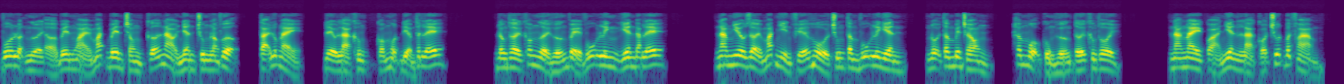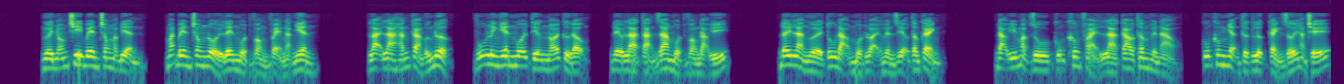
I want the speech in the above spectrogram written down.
vô luận người ở bên ngoài mắt bên trong cỡ nào nhân trung long phượng, tại lúc này, đều là không có một điểm thất lễ. Đồng thời không người hướng về vũ linh yên đáp lễ. Nam nhiêu rời mắt nhìn phía hồ trung tâm vũ linh yên, nội tâm bên trong, hâm mộ cùng hướng tới không thôi nàng này quả nhiên là có chút bất phàm. Người nhóm chi bên trong mặt điện, mắt bên trong nổi lên một vòng vẻ ngạc nhiên. Lại là hắn cảm ứng được, vũ linh yên mỗi tiếng nói cử động, đều là tản ra một vòng đạo ý. Đây là người tu đạo một loại huyền diệu tâm cảnh. Đạo ý mặc dù cũng không phải là cao thâm huyền ảo, cũng không nhận thực lực cảnh giới hạn chế,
